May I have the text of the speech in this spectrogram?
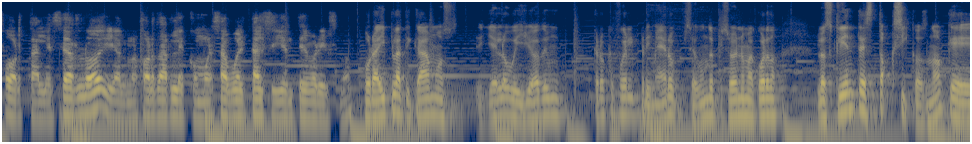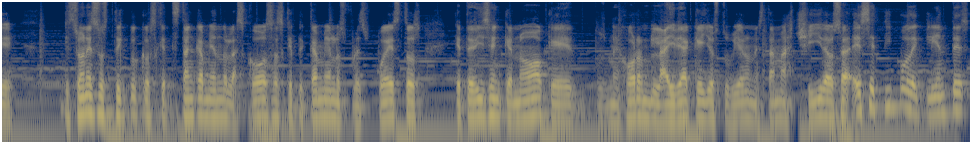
fortalecerlo y a lo mejor darle como esa vuelta al siguiente brief, ¿no? Por ahí platicábamos, Yellow y yo, de un, creo que fue el primero, segundo episodio, no me acuerdo, los clientes tóxicos, ¿no? Que, son esos típicos que te están cambiando las cosas, que te cambian los presupuestos, que te dicen que no, que pues mejor la idea que ellos tuvieron está más chida, o sea, ese tipo de clientes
